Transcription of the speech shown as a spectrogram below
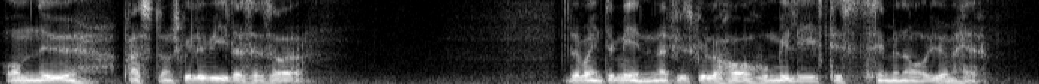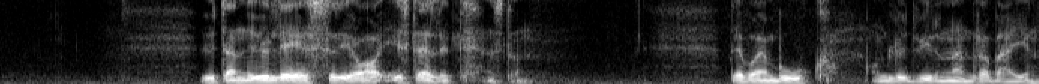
Om nu pastorn skulle vila sig, sa jag. Det var inte meningen att vi skulle ha homiletiskt seminarium här. Utan nu läser jag istället en stund. Det var en bok om Ludvig II av Bayern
